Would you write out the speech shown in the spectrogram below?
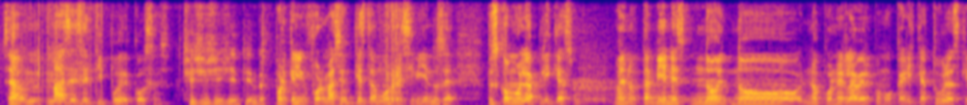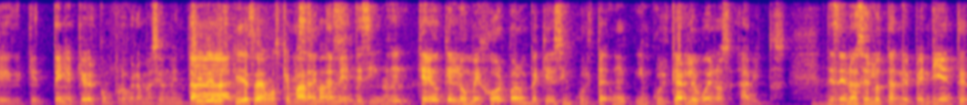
O sea, más ese tipo de cosas. Sí, sí, sí, sí, entiendo. Porque la información que estamos recibiendo, o sea, pues cómo la aplicas. Bueno, también es no, no, no ponerla a ver como caricaturas que, que tengan que ver con programación mental. Sí, de las que ya sabemos que más, más. Exactamente, sí, Ujú. eh, creo que lo mejor para un pequeño es inculta- un- inculcarle buenos hábitos. Desde no hacerlo tan dependiente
